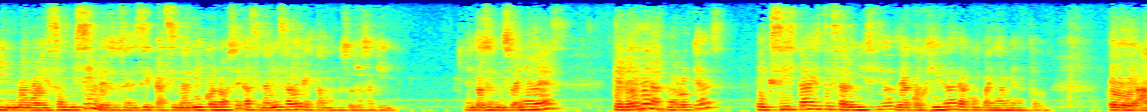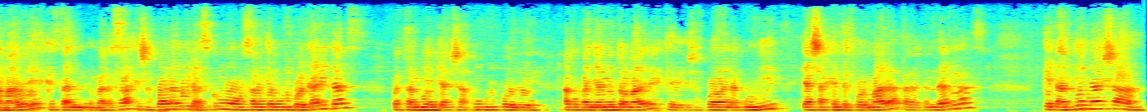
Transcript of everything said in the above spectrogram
no son visibles, o sea, es decir, casi nadie conoce, casi nadie sabe que estamos nosotros aquí. Entonces mi sueño es que desde las parroquias exista este servicio de acogida, de acompañamiento eh, a madres que están embarazadas, que ellas puedan acudir, así como saben que hay un grupo de Cáritas, pues también que haya un grupo de acompañamiento a madres, que ellas puedan acudir, que haya gente formada para atenderlas, que también haya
